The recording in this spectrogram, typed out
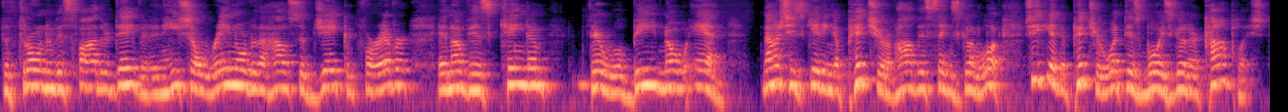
the throne of his father David, and he shall reign over the house of Jacob forever, and of his kingdom there will be no end. Now she's getting a picture of how this thing's going to look. She's getting a picture of what this boy's going to accomplish,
